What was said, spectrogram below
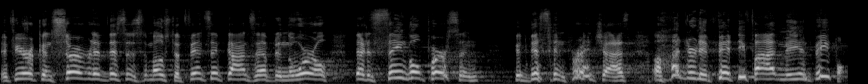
If you're a conservative, this is the most offensive concept in the world that a single person could disenfranchise 155 million people.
